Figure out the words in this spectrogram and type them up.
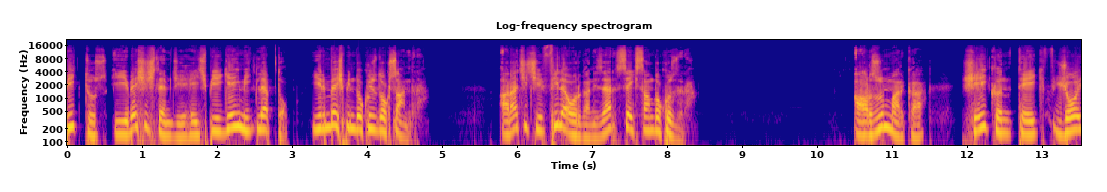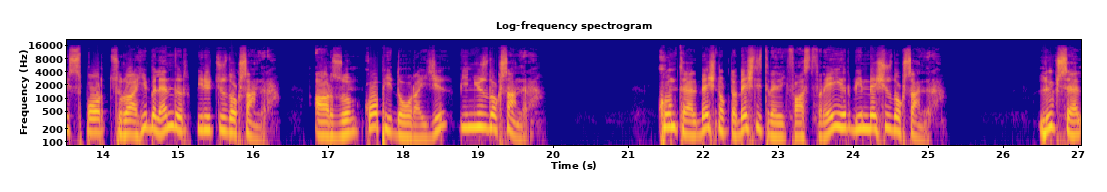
Victus i5 işlemci HP Gaming Laptop 25.990 lira. Araç içi file organizer 89 lira. Arzum marka Shaken Take Joy Sport Surahi Blender 1390 lira. Arzum Kopi doğrayıcı 1190 lira. Kumtel 5.5 litrelik Fast Fryer 1590 lira. Lüksel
